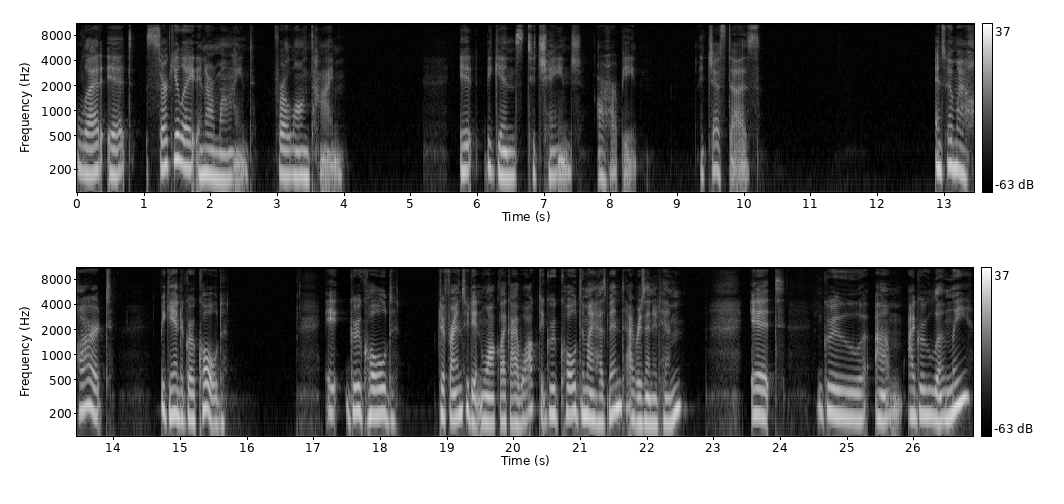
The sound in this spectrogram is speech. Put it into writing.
let it circulate in our mind for a long time, it begins to change our heartbeat. It just does. And so my heart began to grow cold. It grew cold to friends who didn't walk like I walked. It grew cold to my husband. I resented him. It grew, um, I grew lonely.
